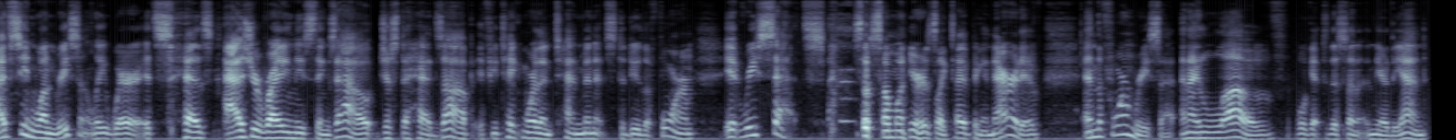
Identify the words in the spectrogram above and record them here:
I've seen one recently where it says, as you're writing these things out, just a heads up, if you take more than 10 minutes to do the form, it resets. so someone here is like typing a narrative and the form reset. And I love, we'll get to this near the end,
